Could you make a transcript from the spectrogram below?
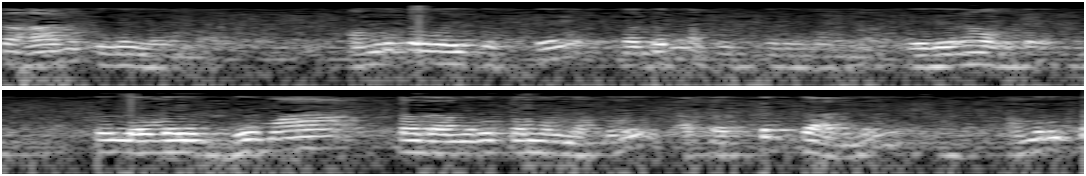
సహాను పుణ్యంగా ఉండాలి అమృతం వైపు వస్తే తదని అపుంసకంగా ఉండాలి ఏదైనా ఒకటే. సో యోగై భూమా తద అమృతం అన్నప్పుడు ఆ ప్రశబ్దాన్ని అమృత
